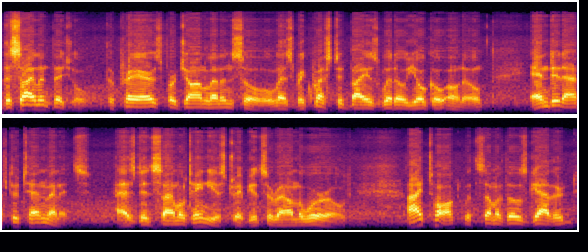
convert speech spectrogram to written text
The silent vigil, the prayers for John Lennon's soul, as requested by his widow Yoko Ono, ended after 10 minutes, as did simultaneous tributes around the world. I talked with some of those gathered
